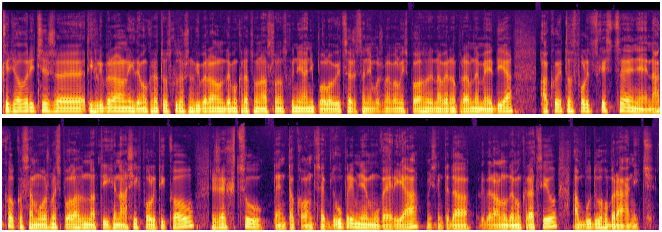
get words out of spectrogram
Keď hovoríte, že tých liberálnych demokratov, skutočných liberálnych demokratov na Slovensku nie je ani polovica, že sa nemôžeme veľmi spolahnúť na vernoprávne médiá, ako je to v politickej scéne, nakoľko sa môžeme spolahnuť na tých našich politikov, že chcú tento koncept, úprimne mu veria, myslím teda liberálnu demokraciu, a budú ho brániť.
